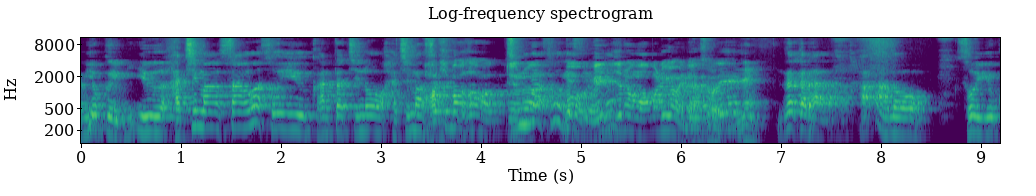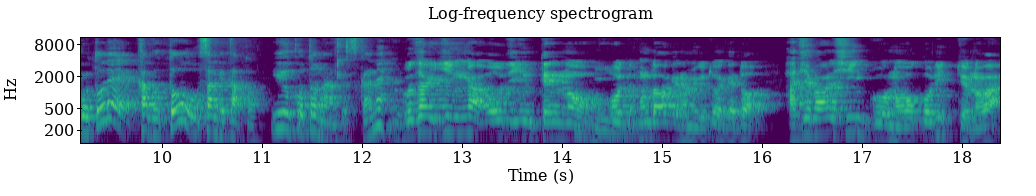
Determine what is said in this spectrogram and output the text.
らよく言う八幡さんはそういう形の八幡さん。八幡様っていうのは、うですよねもう源氏の守り神だそうですからね。ね。だから、ああの、そういうことで兜を収めたということなんですかね。御祭神が王神天皇、うん本田わけの御事だけど、八幡信仰の起こりっていうのは、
